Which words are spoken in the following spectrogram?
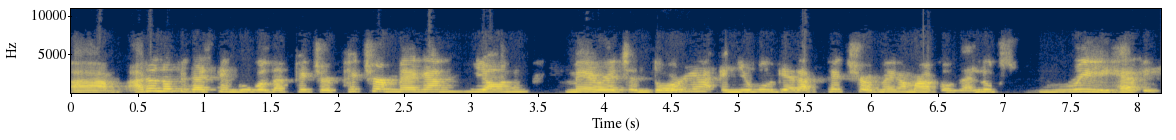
Um, I don't know if you guys can Google that picture. Picture Meghan Young marriage and Doria, and you will get a picture of Meghan Markle that looks really heavy.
